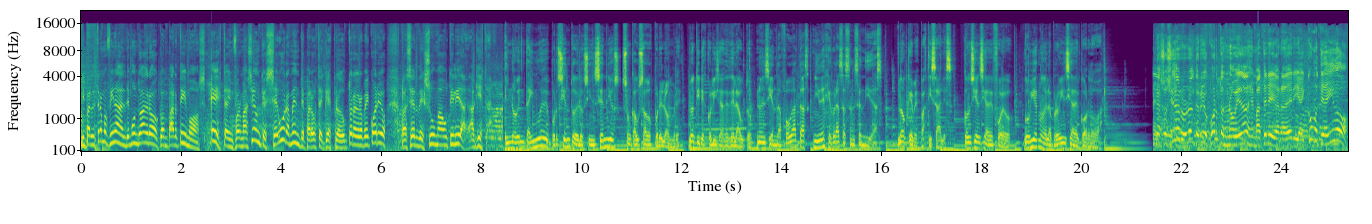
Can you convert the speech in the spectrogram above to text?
Y para el tramo final de Mundo Agro compartimos esta información que seguramente para usted que es productor agropecuario va a ser de suma utilidad. Aquí está. El 99% de los incendios son causados por el hombre. No tires colillas desde el auto. No enciendas fogatas ni dejes brasas encendidas. No quemes pastizales. Conciencia de Fuego. Gobierno de la provincia de Córdoba. En la Sociedad Rural de Río Cuarto, novedades en materia de ganadería. ¿Y cómo te ha ido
